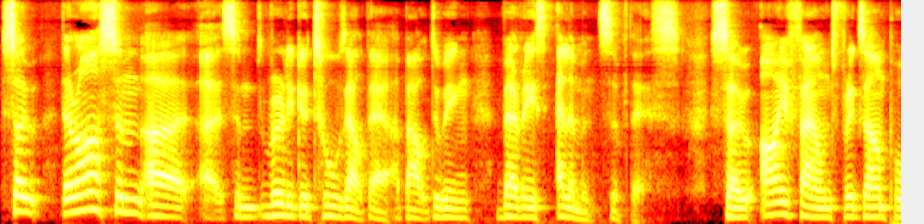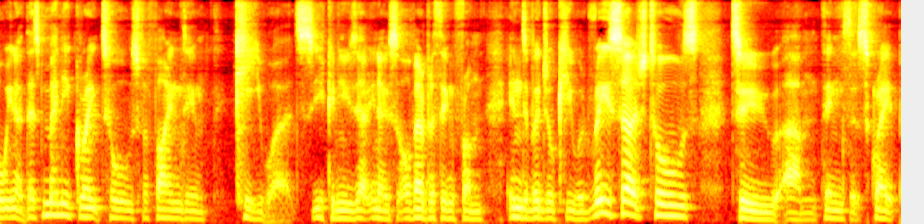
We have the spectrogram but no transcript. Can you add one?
So there are some uh, uh, some really good tools out there about doing various elements of this. So I found, for example, you know, there's many great tools for finding keywords. You can use, you know, sort of everything from individual keyword research tools to um, things that scrape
